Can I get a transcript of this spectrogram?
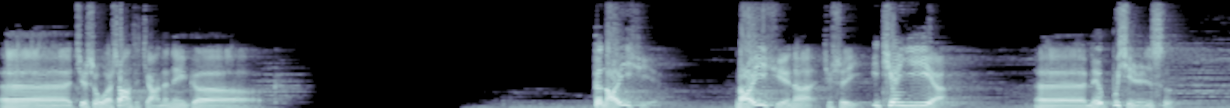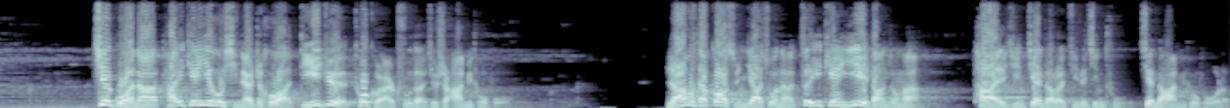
呃，就是我上次讲的那个得脑溢血，脑溢血呢，就是一天一夜啊，呃，没有不省人事。结果呢，他一天以后醒来之后啊，第一句脱口而出的就是阿弥陀佛。然后他告诉人家说呢，这一天一夜当中啊，他已经见到了极乐净土，见到阿弥陀佛了。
